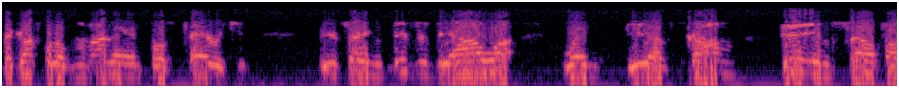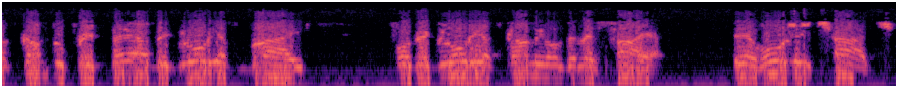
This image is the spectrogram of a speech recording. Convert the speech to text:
the gospel of money and prosperity. He's saying this is the hour when he has come, he himself has come to prepare the glorious bride for the glorious coming of the Messiah, a holy church,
